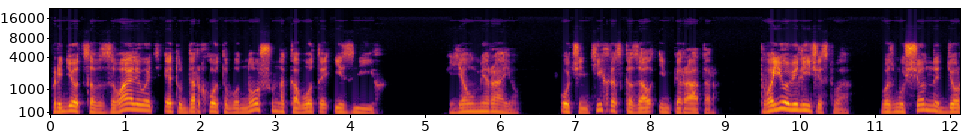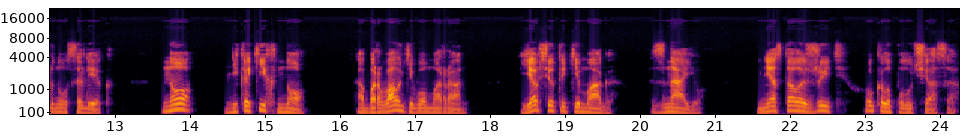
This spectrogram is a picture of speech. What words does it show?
придется взваливать эту Дархотову ношу на кого-то из них. «Я умираю», — очень тихо сказал император. «Твое Величество!» — возмущенно дернулся Лек. «Но...» «Никаких «но», — оборвал его Маран. «Я все-таки маг, знаю. Мне осталось жить около получаса,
